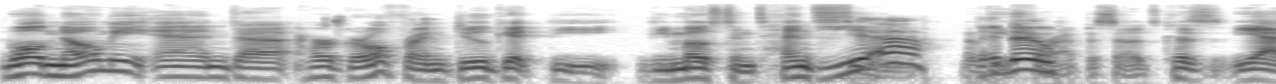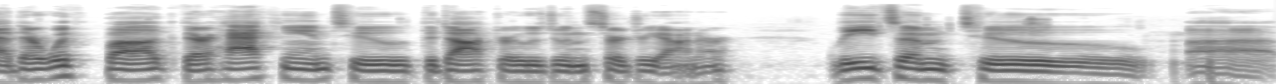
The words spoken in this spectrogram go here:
well, Nomi and uh, her girlfriend do get the the most intense. Yeah, they do. Episodes because yeah, they're with Bug. They're hacking into the doctor who's doing the surgery on her. Leads them to uh,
